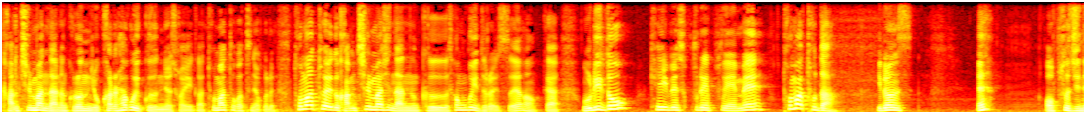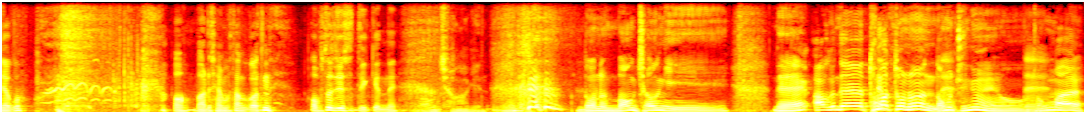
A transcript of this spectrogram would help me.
감칠맛 나는 그런 역할을 하고 있거든요. 저희가 토마토 같은 역할을 토마토에도 감칠맛이 나는 그 성분이 들어 있어요. 그러니까 우리도 KBS 쿨 FM의 토마토다 이런 에 없어지냐고? 어 말을 잘못한 것 같네. 없어질 수도 있겠네. 멍청하긴. 너는 멍청이. 네. 아, 근데 토마토는 너무 중요해요. 네. 정말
